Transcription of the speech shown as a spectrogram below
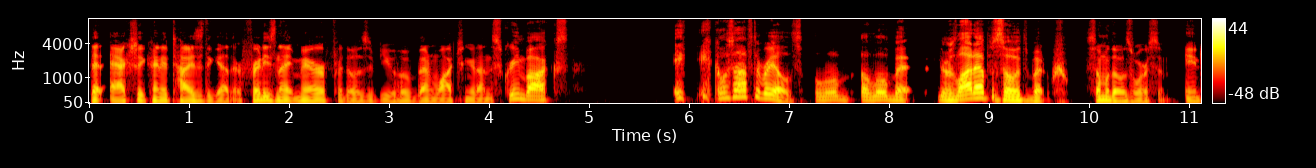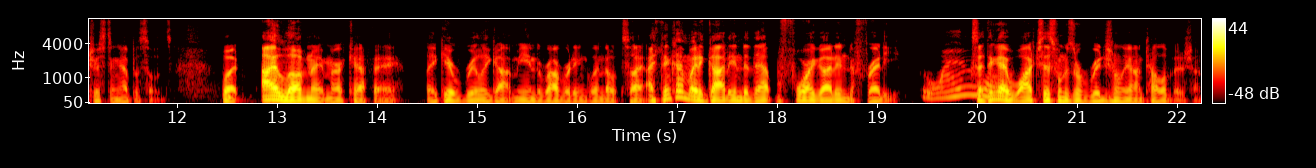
that actually kind of ties together freddy's nightmare for those of you who have been watching it on the Screambox it, it goes off the rails a little a little bit there was a lot of episodes but whew, some of those were some interesting episodes hmm. but i love nightmare cafe like it really got me into robert englund outside i think i might have got into that before i got into freddy Wow. because I think I watched this when it was originally on television.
